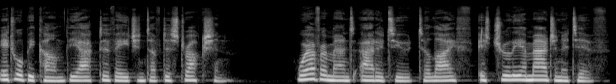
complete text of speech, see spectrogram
it will become the active agent of destruction. Wherever man's attitude to life is truly imaginative,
